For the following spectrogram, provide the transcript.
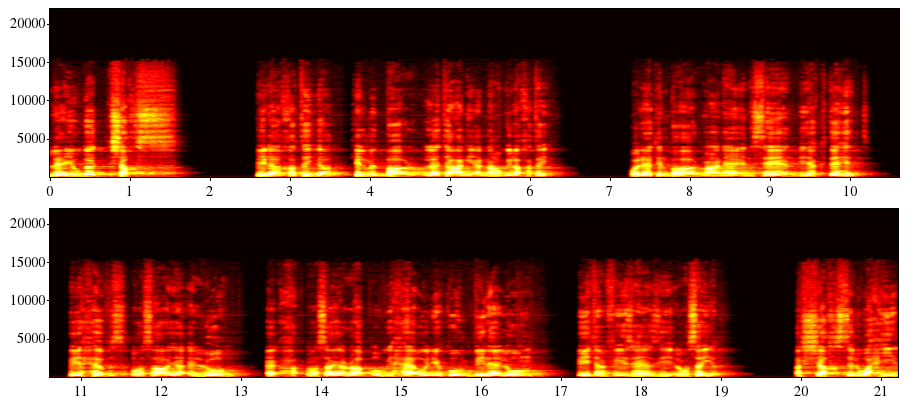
لا يوجد شخص بلا خطية، كلمة بار لا تعني أنه بلا خطية. ولكن بار معناها إنسان بيجتهد في حفظ وصايا اللوم وصايا الرب وبيحاول يكون بلا لوم في تنفيذ هذه الوصية. الشخص الوحيد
